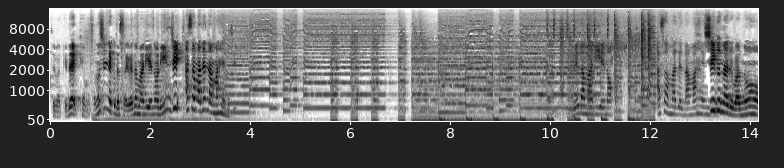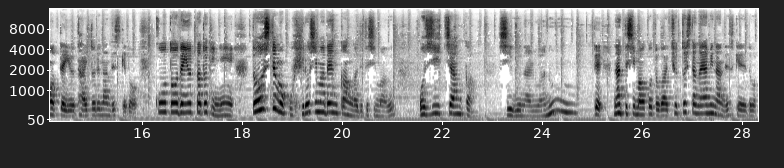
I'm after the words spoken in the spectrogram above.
というわけで、今日も楽しんでください。上田まりえの臨時朝まで生返事。上田まりえの朝まで生返事。シグナルはノーっていうタイトルなんですけど、口頭で言った時に、どうしてもこう、広島弁感が出てしまう。おじいちゃん感。シグナルはノーってなってしまうことがちょっとした悩みなんですけれど、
